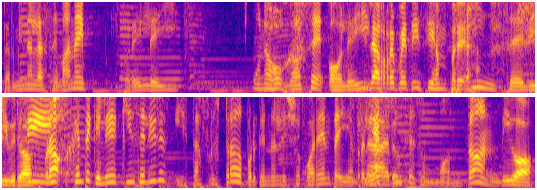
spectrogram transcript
termina la semana y, y por ahí leí, una hoja. no sé, o leí y la repetí siempre. 15 libros. Sí. Bueno, gente que lee 15 libros y está frustrado porque no leyó 40 y en realidad Claro. 15 es un montón. Digo,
